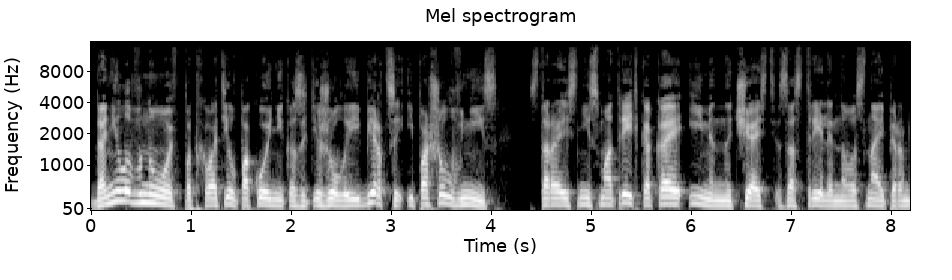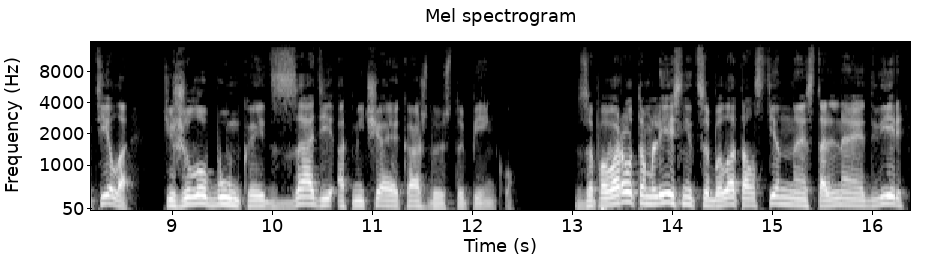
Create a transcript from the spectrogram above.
Данила вновь подхватил покойника за тяжелые берцы и пошел вниз, стараясь не смотреть, какая именно часть застреленного снайпером тела тяжело бумкает сзади, отмечая каждую ступеньку. За поворотом лестницы была толстенная стальная дверь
